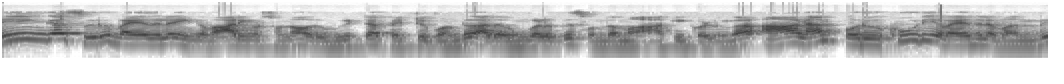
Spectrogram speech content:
நீங்கள் சிறு வயதில் இங்கே வாரீங்கன்னு சொன்னால் ஒரு வீட்டை பெற்றுக்கொண்டு அதை உங்களுக்கு சொந்தமாக ஆக்கி கொள்ளுங்க. ஆனால் ஒரு கூடிய வயதில் வந்து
